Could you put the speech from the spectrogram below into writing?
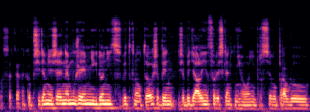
masakr. Jako přijde mně, že nemůže jim nikdo nic vytknout, jo? Že, by, že by dělali něco riskantního. Oni prostě opravdu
